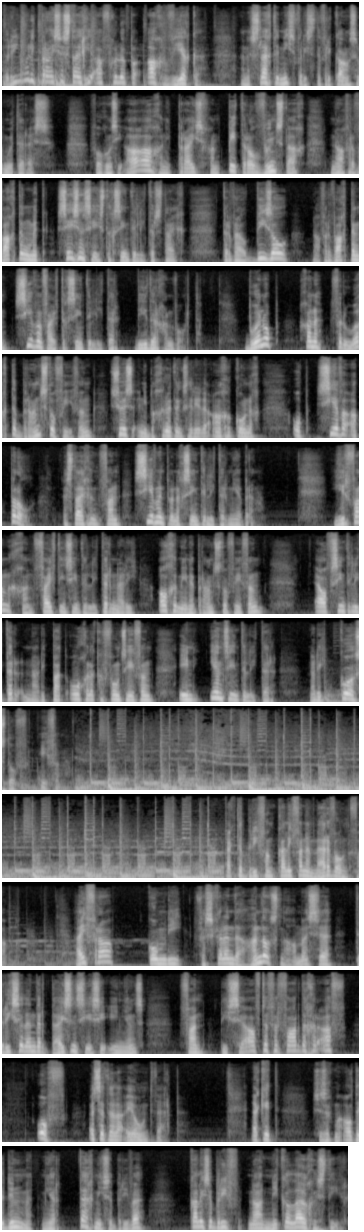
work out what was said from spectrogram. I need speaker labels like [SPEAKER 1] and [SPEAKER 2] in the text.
[SPEAKER 1] Rioliepryse styg die afgelope 8 weke en 'n slegte nuus vir die Suid-Afrikaanse motoris. Volgens die AA gaan die prys van petrol Woensdag na verwagting met 66 sente liter styg, terwyl diesel na verwagting 57 sente liter duurder gaan word. Boonop gaan 'n verhoogde brandstofheffing, soos in die begrotingsrede aangekondig, op 7 April 'n stygings van 27 sente liter meebring. Hiervan gaan 15 sentiliter na die algemene brandstofheffing, 11 sentiliter na die padongelukkefondseffing en 1 sentiliter na die koolstofheffing. Ek het 'n brief van Callie van der Merwe ontvang. Hy vra kom die verskillende handelsname se 3-silinder 1000cc engines van dieselfde vervaardiger af of is dit hulle eie ontwerp. Ek het soos ek maar altyd doen met meer tegniese briewe, Callie se brief na Nicolou gestuur.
